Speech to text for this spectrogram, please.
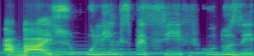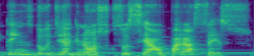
Abaixo, o link específico dos itens do diagnóstico social para acesso.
